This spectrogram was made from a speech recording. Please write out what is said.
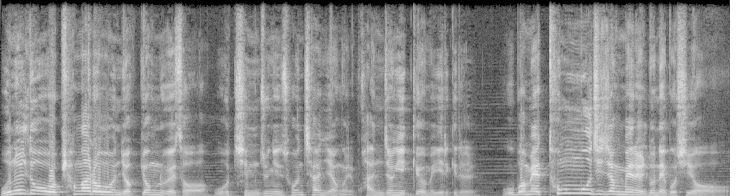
오늘도 평화로운 역경루에서 오침 중인 손찬이 형을 관정이 깨우며 이르기를 오범의 통무지정매를 눈에 보시오.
